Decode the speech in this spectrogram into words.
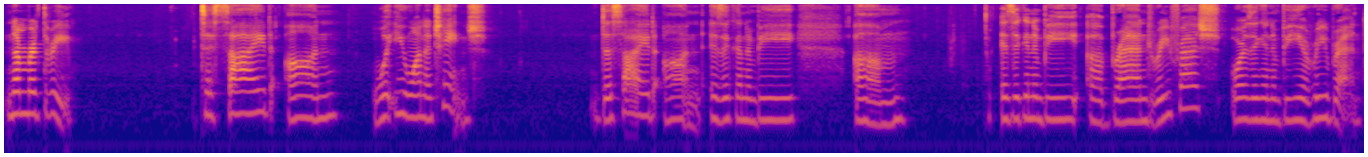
Number 3 decide on what you want to change. Decide on is it going to be um, is it going to be a brand refresh or is it going to be a rebrand?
